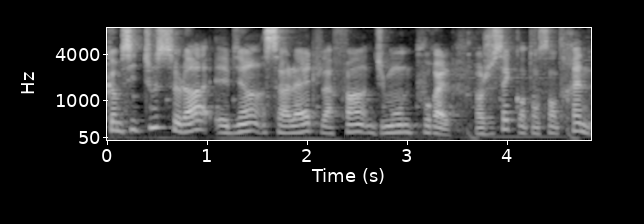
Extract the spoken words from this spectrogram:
comme si tout cela, eh bien ça allait être la fin du monde pour elle. Alors je sais que quand on s'entraîne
